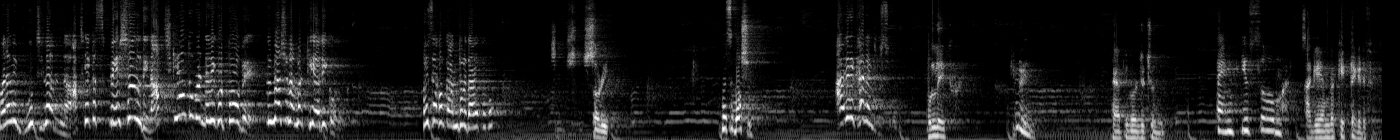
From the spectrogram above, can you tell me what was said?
মানে আমি বুঝলাম না। আজকে একটা স্পেশাল দিন আজকে তোমার দেরি করতে হবে? তুমি আসলে আমার কেয়ারই করো। হয়েছে এখন কান ধরে দাঁড়িয়ে থাকো। সরি হয়েছে বসো। আরে এখানে বসো। বললে happy birthday too thank you so much আগে আমরা কেকটা কেটে ফেলি।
